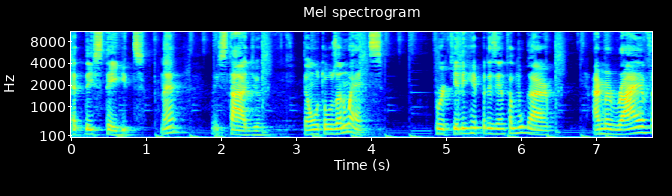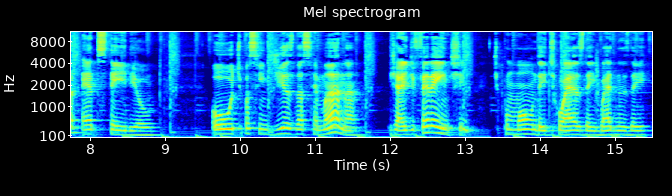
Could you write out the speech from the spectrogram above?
At the state, né? No estádio. Então eu estou usando at. Porque ele representa lugar. I'm arrive at stadium. Ou tipo assim, dias da semana já é diferente. Tipo Monday, Tuesday, Wednesday.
